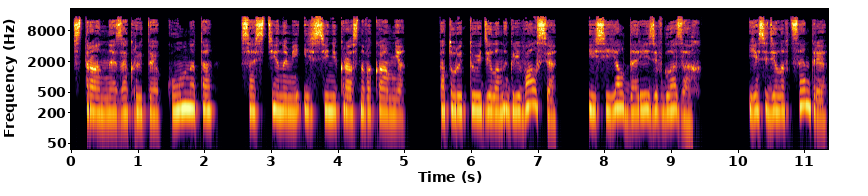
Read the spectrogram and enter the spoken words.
Странная закрытая комната со стенами из сине-красного камня, который то и дело нагревался и сиял до рези в глазах. Я сидела в центре,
